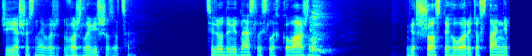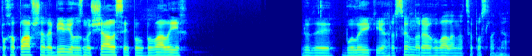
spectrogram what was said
Чи є щось найважливіше за це? Ці люди віднеслись легковажно. Вірш 6 говорить: останні, похапавши рабів, його знущалися і повбивали їх. Люди були, які агресивно реагували на це послання.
